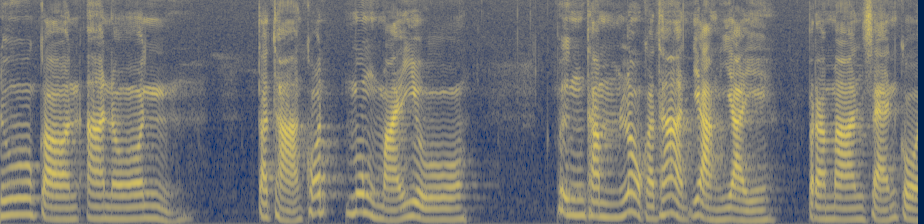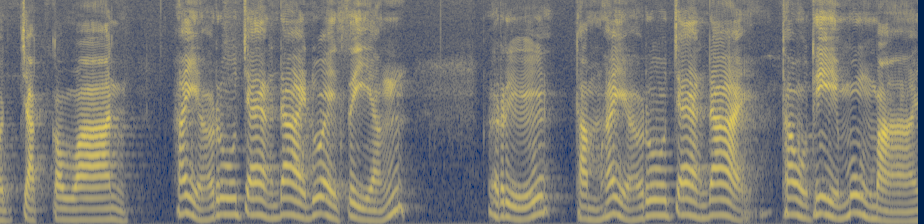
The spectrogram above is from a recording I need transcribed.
ดูก่อนอานนท์ตถาคตมุ่งหมายอยู่ พึงทำโลกธาตุอย่างใหญ่ ประมาณแสนโกรธจักรวาล ให้รู้แจ้งได้ด้วยเสียง หรือทำให้รู้แจ้งได้เท่าที่มุ่งหมาย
